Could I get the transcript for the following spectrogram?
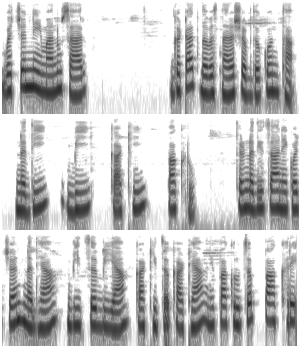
वचन नियमानुसार गटात न बसणारा शब्द कोणता? नदी बी काठी पाखरू. तर नदीचं अनेक वचन नद्या बीचं बिया काठीचं काठ्या आणि पाखरूचं पाखरे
